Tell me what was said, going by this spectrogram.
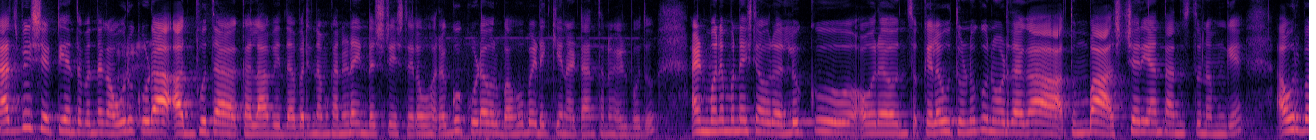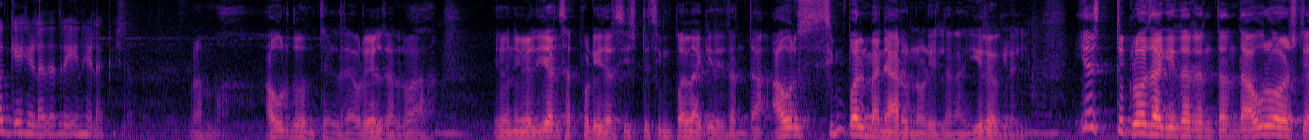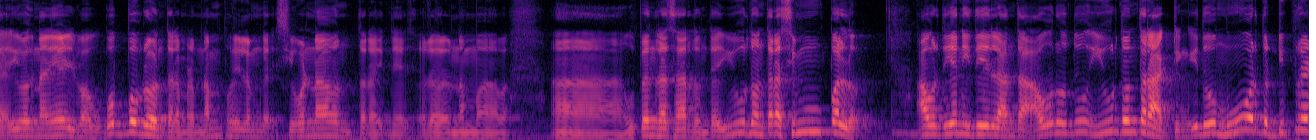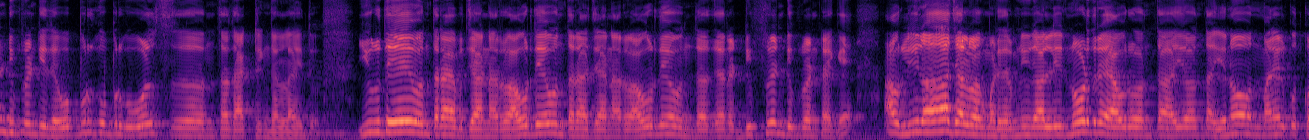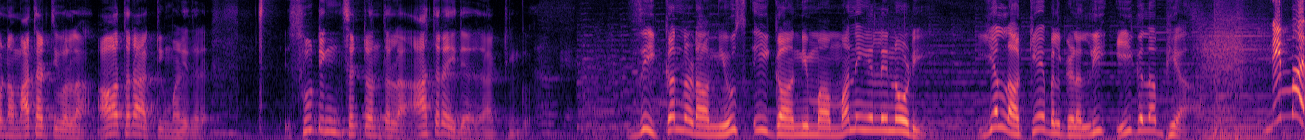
ರಾಜ್ಬೀರ್ ಶೆಟ್ಟಿ ಅಂತ ಬಂದಾಗ ಅವರು ಕೂಡ ಅದ್ಭುತ ಕಲಾವಿದ. ಬರೀ ನಮ್ಮ ಕನ್ನಡ ಇಂಡಸ್ಟ್ರಿ ಅಷ್ಟೇ ಅಲ್ಲ, ಹೊರಗೂ ಕೂಡ ಅವರು ಬಹುಬೇಡಿಕೆಯ ನಟ ಅಂತಲೂ ಹೇಳ್ಬೋದು. ಆ್ಯಂಡ್ ಮೊನ್ನೆ ಮೊನ್ನೆ ಅಷ್ಟೇ ಅವರ ಲುಕ್ಕು ಅವರ ಒಂದು ಕೆಲವು ತುಣುಕು ನೋಡಿದಾಗ ತುಂಬ ಆಶ್ಚರ್ಯ ಅಂತ ಅನಿಸ್ತು ನಮಗೆ. ಅವ್ರ ಬಗ್ಗೆ ಹೇಳೋದಾದರೆ ಏನು ಹೇಳೋಕ್ಕೆ ಇಷ್ಟ ನಮ್ಮ ಅವ್ರದ್ದು ಅಂತ ಹೇಳಿದ್ರೆ ಅವ್ರು ಹೇಳಿದ್ರಲ್ವಾ? ಇವಾಗ ನೀವು ಏನು ಸರ್ ಪ್ರೊಡ್ಯೂಸರ್ಸ್ ಇಷ್ಟು ಸಿಂಪಲ್ ಆಗಿರಿದಂತ ಅವರು ಸಿಂಪಲ್ ಮ್ಯಾನ್ ಯಾರೂ ನೋಡಿಲ್ಲ ನಾನು ಹೀರೋಗಳಲ್ಲಿ. ಎಷ್ಟು ಕ್ಲೋಸ್ ಆಗಿದ್ದಾರೆ ಅಂತಂತ ಅವರು ಅಷ್ಟೇ. ಇವಾಗ ನಾನು ಹೇಳಿ ಒಬ್ಬೊಬ್ಬರು ಅಂತಾರೆ ಮೇಡಮ್. ನಮ್ಮ ಫಿಲಮ್ಗೆ ಶಿವಣ್ಣ ಒಂಥರ ಇದೆ ನಮ್ಮ ಉಪೇಂದ್ರ ಸಾರ್ದು ಅಂತ ಇವ್ರದ್ದು ಒಂಥರ ಸಿಂಪಲ್ಲು ಅವ್ರದ್ದು ಏನು ಇದಿಲ್ಲ ಅಂತ, ಅವ್ರದ್ದು ಇವ್ರದ್ದು ಒಂಥರ ಆ್ಯಕ್ಟಿಂಗ್ ಇದು ಮೂವರದ್ದು ಡಿಫ್ರೆಂಟ್ ಡಿಫ್ರೆಂಟ್ ಇದೆ. ಒಬ್ರಿಗೊಬ್ರಿಗೆ ಹೋಲ್ಸ್ ಅಂಥದ್ದು ಆ್ಯಕ್ಟಿಂಗ್ ಅಲ್ಲ ಇದು. ಇವ್ರದೇ ಒಂಥರ ಜಾನರು ಅವ್ರದ್ದೇ ಒಂಥರ ಜಾನರು ಅವ್ರದ್ದೇ ಒಂದು ಜನ ಡಿಫ್ರೆಂಟ್ ಡಿಫ್ರೆಂಟಾಗಿ ಅವ್ರು ಲೀಲಾಜಾಲವಾಗಿ ಮಾಡಿದ್ದಾರೆ ನೀವು ಅಲ್ಲಿ ನೋಡಿದ್ರೆ ಅವರು ಅಂತ, ಅಯ್ಯೋ ಅಂತ ಏನೋ ಒಂದು ಮನೇಲಿ ಕೂತ್ಕೊಂಡು ನಾವು ಮಾತಾಡ್ತೀವಲ್ಲ, ಆ ಥರ ಆ್ಯಕ್ಟಿಂಗ್ ಮಾಡಿದ್ದಾರೆ ಶೂಟಿಂಗ್ ಸೆಟ್ ಅಂತಲ್ಲ, ಆ ಥರ ಇದೆ ಅದು ಆ್ಯಕ್ಟಿಂಗು ಜಿ ಕನ್ನಡ ನ್ಯೂಸ್ ಈಗ ನಿಮ್ಮ ಮನೆಯಲ್ಲೇ ನೋಡಿ. ಎಲ್ಲ ಕೇಬಲ್ಗಳಲ್ಲಿ ಈಗ ಲಭ್ಯ.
